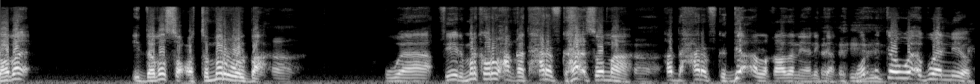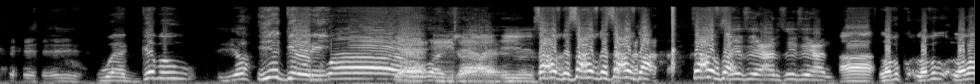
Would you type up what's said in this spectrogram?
Laba i daba socoto mar walba ha waa fiiri marka hore waxaan qaata xarafka ha soo maha ha hadda xarafka ga la qaadanaya ninkan war ninkan waa abwaaniyo waa gabow iyo iyo geeri waaw yaa waa ilaahay jecel. saxabka saxabka saxabka saxabka si fiican si fiican Ah, laba ku- laba laba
